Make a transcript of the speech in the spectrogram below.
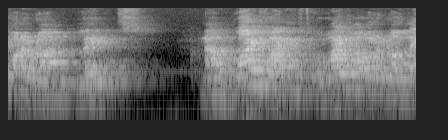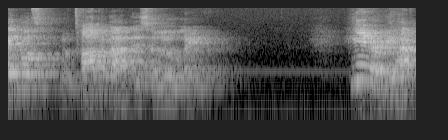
want to run labels. Now, why do I need to, why do I want to run labels? We'll talk about this a little later. Here we have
